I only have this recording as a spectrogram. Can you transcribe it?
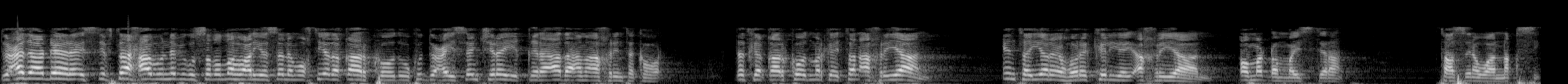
Ducadaa dheere istiftaaxaa buu nebigu sala allahu alayh wasalam wakhtiyada qaarkood uu ku ducaysan jiray qiraa'ada ama akhrinta ka hor. Dadka qaarkood markay tan akhriyaan inta yaree hore keliyay akhriyaan oo ma dhammaystiraan. Taasina waa naqsi.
